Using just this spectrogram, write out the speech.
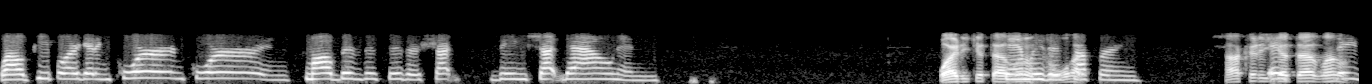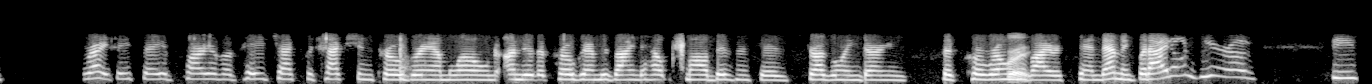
While people are getting poorer and poorer, and small businesses are shut, being shut down, and Why did he get that families loan? are what? suffering. How could he It's- get that loan? They, right. They say it's part of a paycheck protection program loan under the program designed to help small businesses struggling during the coronavirus right. pandemic. But I don't hear of these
